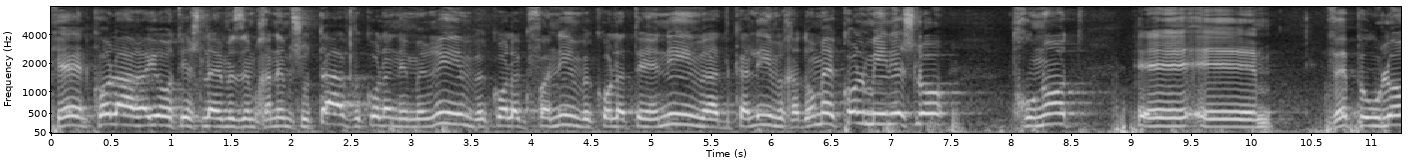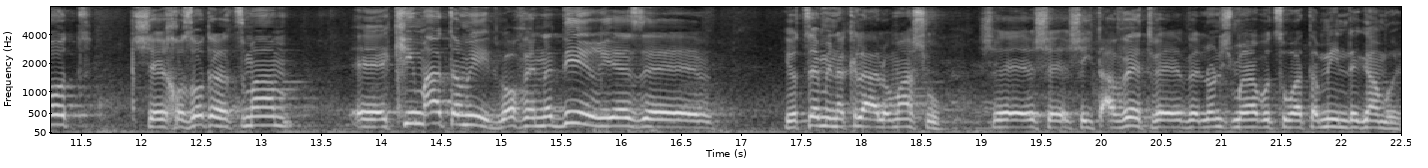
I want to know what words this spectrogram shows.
כן? כל האריות יש להם איזה מכנה משותף, וכל הנמרים, וכל הגפנים, וכל התאנים, והדקלים וכדומה, כל מין יש לו תכונות אה, אה, ופעולות שחוזרות על עצמם אה, כמעט תמיד, באופן נדיר יהיה איזה יוצא מן הכלל או משהו שהתעוות ולא נשמרה בו צורת המין לגמרי.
